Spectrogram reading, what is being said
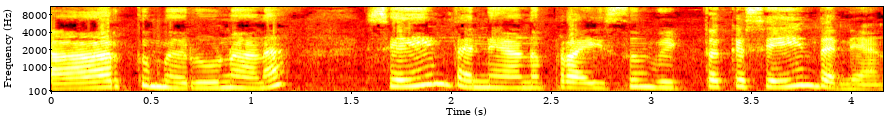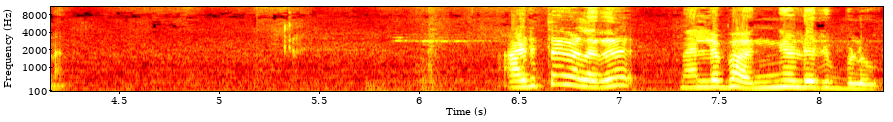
ഡാർക്ക് മെറൂൺ ആണ്. സെയിം തന്നെയാണ് പ്രൈസും വിട്ടൊക്കെ സെയിം തന്നെയാണ്. അടുത്ത കളറ് നല്ല ഭംഗിയുള്ളൊരു ബ്ലൂ.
